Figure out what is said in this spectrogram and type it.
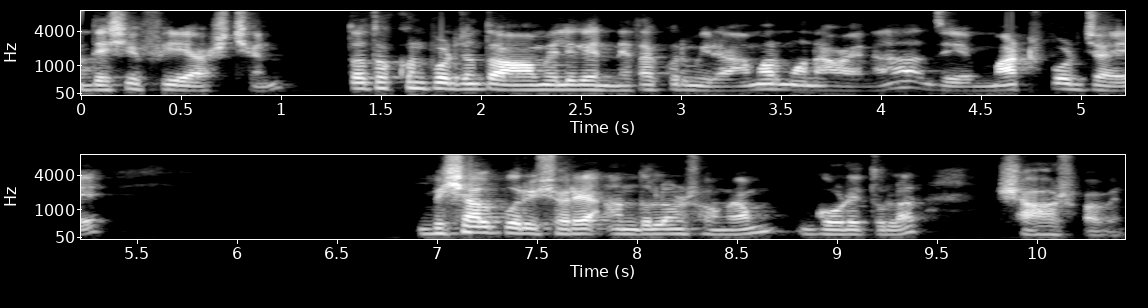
দেশে ফিরে আসছেন, ততক্ষণ পর্যন্ত আওয়ামী লীগের নেতাকর্মীরা, আমার মনে হয় না যে মাঠ পর্যায়ে বিশাল পরিসরে আন্দোলন সংগ্রাম গড়ে তোলার সাহস পাবেন।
